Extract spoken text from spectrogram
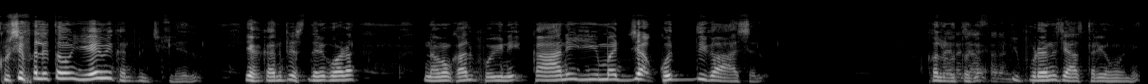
కృషి ఫలితం ఏమీ కనిపించట్లేదు. ఇక కనిపిస్తుందని కూడా నమ్మకాలు పోయినాయి. కానీ ఈ మధ్య కొద్దిగా ఆశలు కలుగుతున్నాయి. చేస్తారని. ఇప్పుడైనా చేస్తారేమో అని.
